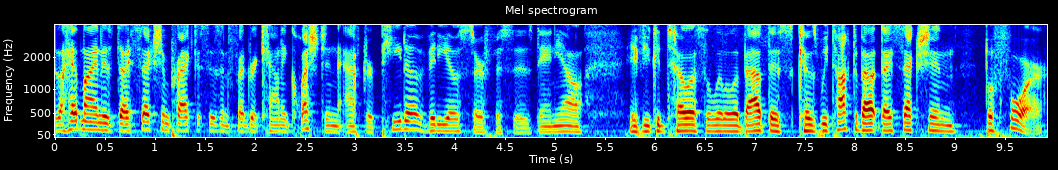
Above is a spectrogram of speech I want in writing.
the headline is Dissection Practices in Frederick County Question After PETA Video Surfaces. Danielle, if you could tell us a little about this, because we talked about dissection before.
